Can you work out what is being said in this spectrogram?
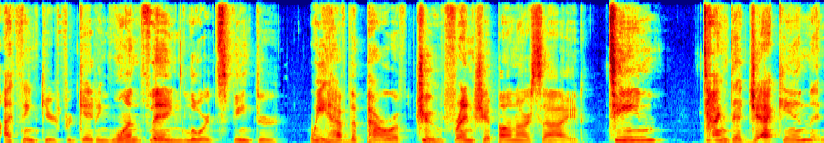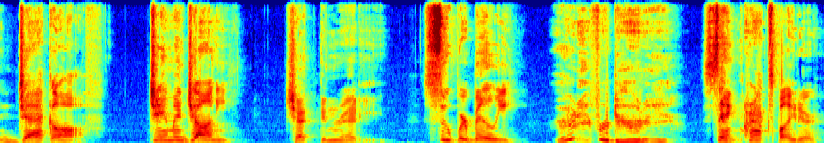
I think you're forgetting one thing, Lord Sphincter. We have the power of true friendship on our side. Team, time to jack in and jack off. Jim and Johnny, Checked and ready. Super Billy, Ready for duty. Saint Crack Spider,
